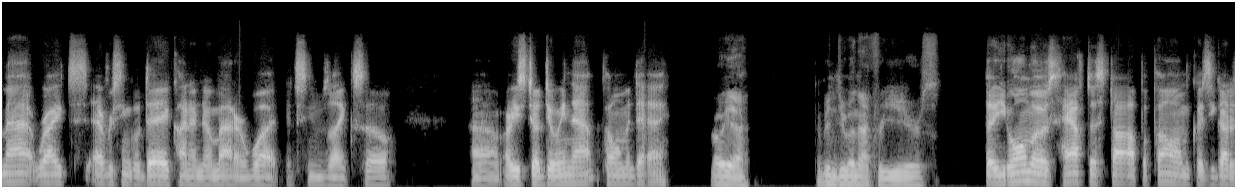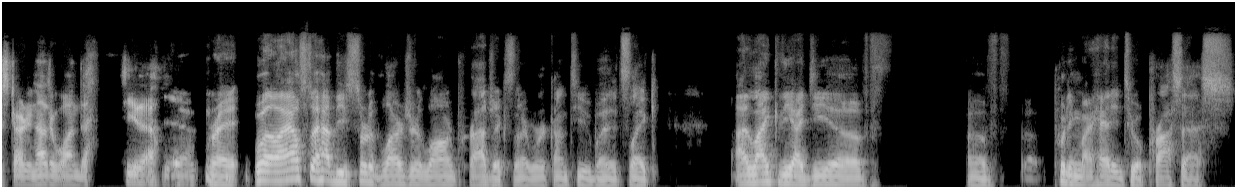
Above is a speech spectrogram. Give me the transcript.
Matt writes every single day, kind of no matter what. It seems like so. Um, are you still doing that poem a day? oh yeah i've been doing that for years So you almost have to stop a poem because you got to start another one. To you know. yeah right well i also have these sort of larger long projects that i work on too but it's like i like the idea of of putting my head into a process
